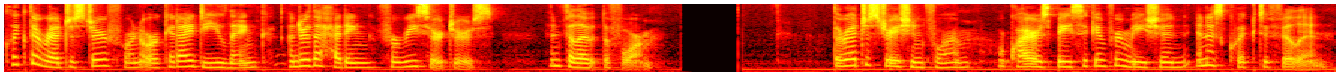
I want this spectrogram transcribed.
Click the Register for an ORCID ID link under the heading for researchers and fill out the form. The registration form requires basic information and is quick to fill in.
